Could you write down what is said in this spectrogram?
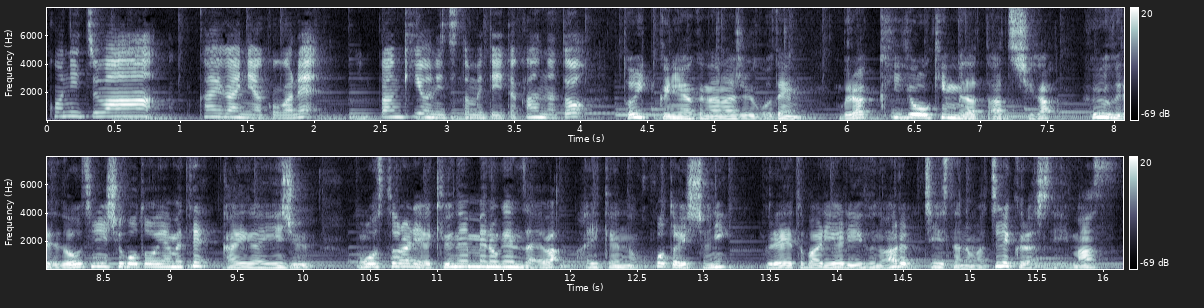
こんにちは。海外に憧れ一般企業に勤めていたカンナと。 TOEIC 275点ブラック企業勤務だった淳が夫婦で同時に仕事を辞めて海外移住。オーストラリア9年目の現在は愛犬のココと一緒にグレートバリアリーフのある小さな町で暮らしています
